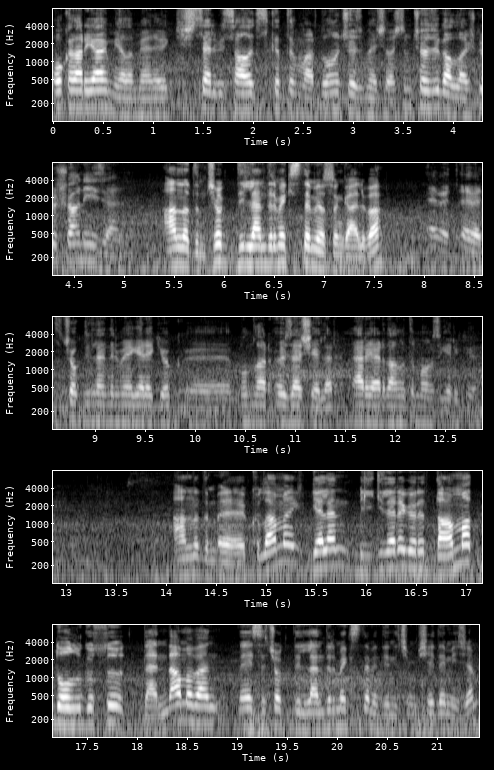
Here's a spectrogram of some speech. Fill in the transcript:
o kadar yaymayalım yani. Kişisel bir sağlık sıkıntım vardı. Onu çözmeye çalıştım. Çözdük Allah'a şükür. Şu an iyiyiz yani. Anladım. Çok dillendirmek istemiyorsun galiba. Evet, evet. Çok dinlendirmeye gerek yok. E, Bunlar özel şeyler. Her yerde anlatılmamız gerekiyor. Anladım. Ee, kulağıma gelen bilgilere göre damat dolgusu dendi ama ben neyse çok dillendirmek istemediğin için bir şey demeyeceğim.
